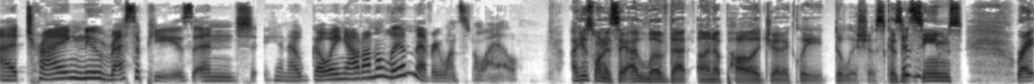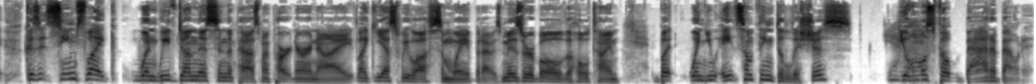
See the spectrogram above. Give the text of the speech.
uh, trying new recipes and you know going out on a limb every once in a while I just want to say I love that unapologetically delicious because it seems right because it seems like when we've done this in the past my partner and I like yes we lost some weight but I was miserable the whole time but when you ate something delicious yeah. you almost felt bad about it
